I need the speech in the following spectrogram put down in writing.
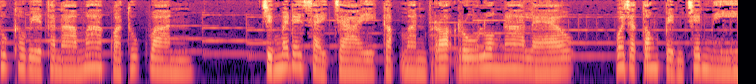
ทุกขเวทนามากกว่าทุกวัน จึงไม่ได้ใส่ใจกับมันเพราะรู้ล่วงหน้าแล้ว ว่าจะต้องเป็นเช่นนี้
